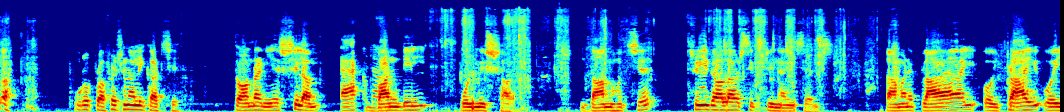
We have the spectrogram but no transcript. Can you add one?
বাহ পুরো প্রফেশনালি কাটছে। তো আমরা নিয়ে এসেছিলাম এক বান্ডিল কলমির শাক দাম হচ্ছে three dollar sixty nine cents তার মানে প্রায় ওই প্রায় ওই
